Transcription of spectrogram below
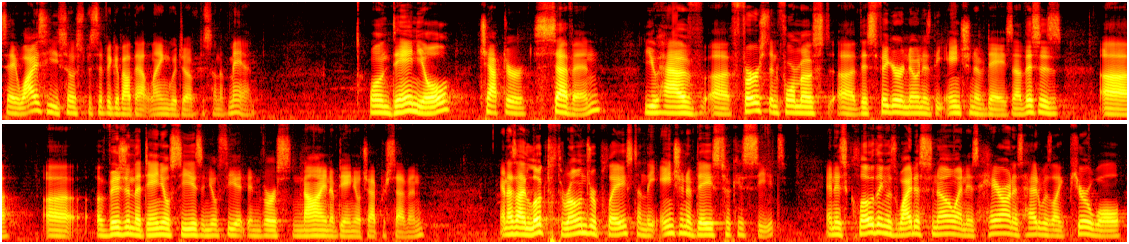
say, why is he so specific about that language of the Son of Man? Well, in Daniel chapter 7, you have uh, first and foremost uh, this figure known as the Ancient of Days. Now, this is uh, a vision that Daniel sees, and you'll see it in verse 9 of Daniel chapter 7. And as I looked, thrones were placed, and the Ancient of Days took his seat. And his clothing was white as snow, and his hair on his head was like pure wool,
